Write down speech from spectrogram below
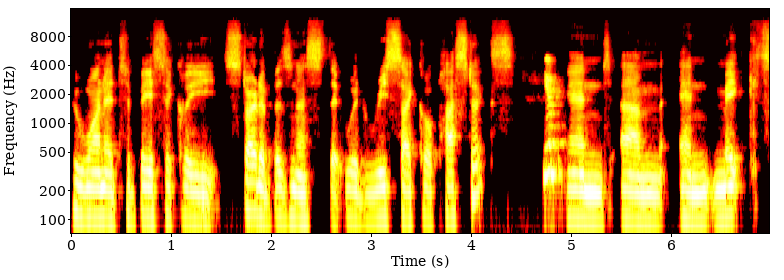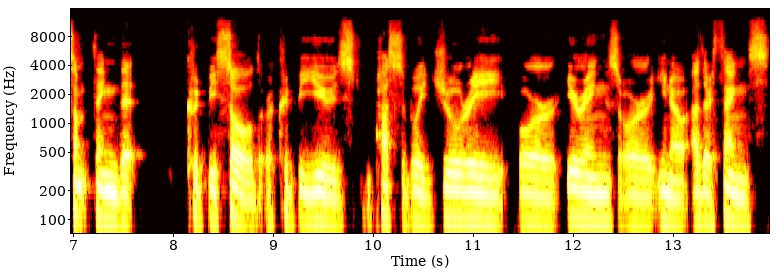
who wanted to basically start a business that would recycle plastics Yep. and um, and make something that could be sold or could be used possibly jewelry or earrings or you know other things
